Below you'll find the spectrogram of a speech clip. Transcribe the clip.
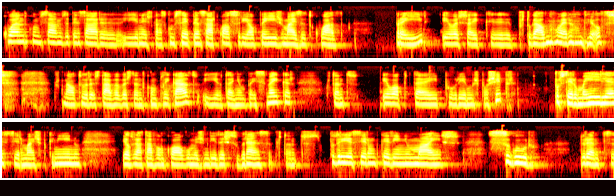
Quando começámos a pensar, e neste caso comecei a pensar qual seria o país mais adequado para ir, eu achei que Portugal não era um deles porque na altura estava bastante complicado e eu tenho um pacemaker, portanto eu optei por irmos para o Chipre, por ser uma ilha, ser mais pequenino, eles já estavam com algumas medidas de segurança, portanto poderia ser um bocadinho mais seguro durante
